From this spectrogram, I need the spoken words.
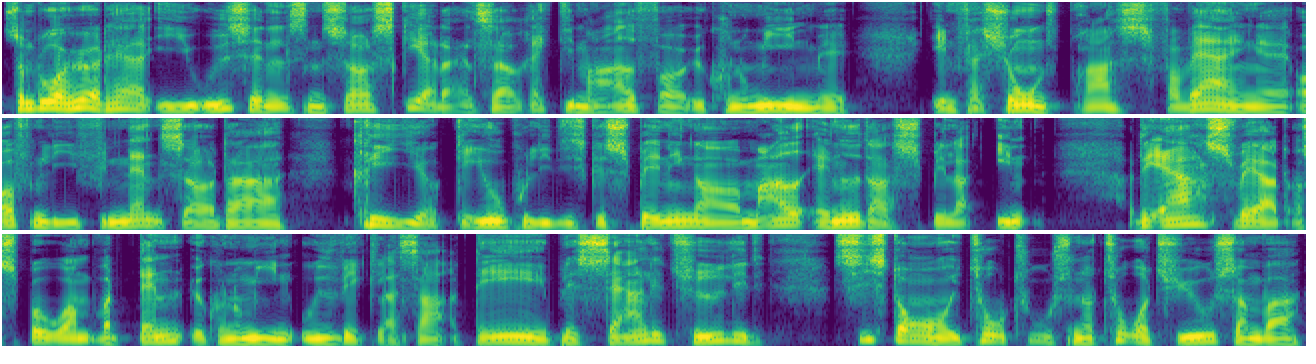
Som du har hørt her i udsendelsen, så sker der altså rigtig meget for økonomien med inflationspres, forværing af offentlige finanser, og der er krig og geopolitiske spændinger og meget andet, der spiller ind. Og det er svært at spå om, hvordan økonomien udvikler sig. Det blev særligt tydeligt sidste år i 2022, som var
